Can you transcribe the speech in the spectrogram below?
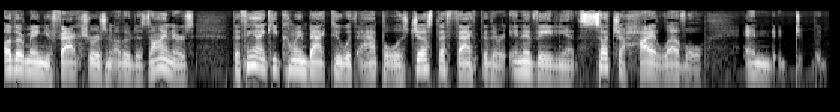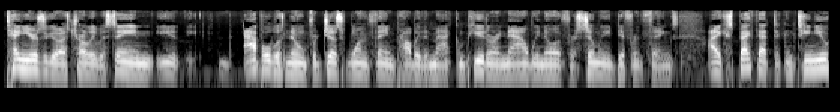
other manufacturers and other designers. The thing I keep coming back to with Apple is just the fact that they're innovating at such a high level and t- 10 years ago, as Charlie was saying, you, Apple was known for just one thing, probably the Mac computer, and now we know it for so many different things. I expect that to continue.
